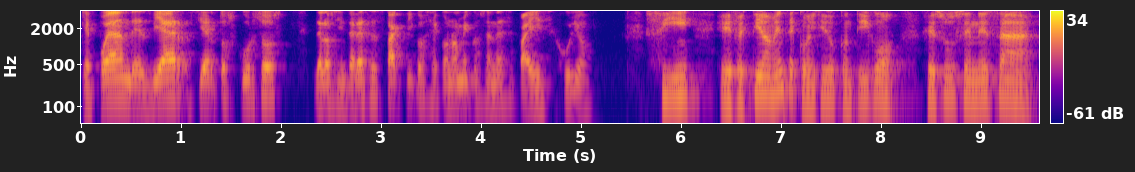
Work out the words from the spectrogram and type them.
que puedan desviar ciertos cursos de los intereses fácticos económicos en ese país, Julio. Sí, efectivamente coincido contigo, Jesús, en esa,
